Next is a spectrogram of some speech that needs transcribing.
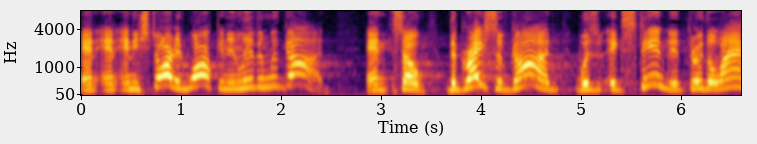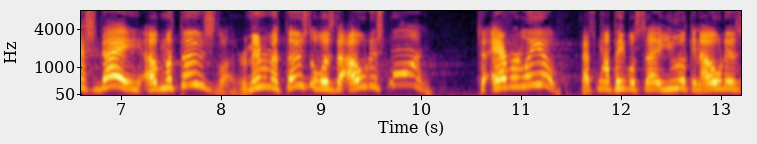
and, and, and he started walking and living with God. And so the grace of God was extended through the last day of Methuselah. Remember, Methuselah was the oldest one to ever live. That's why people say, You looking old as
